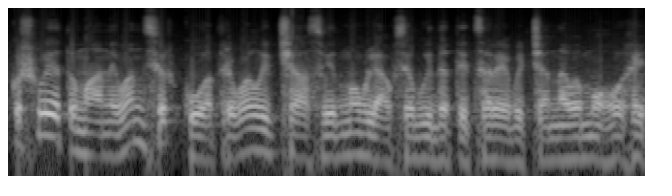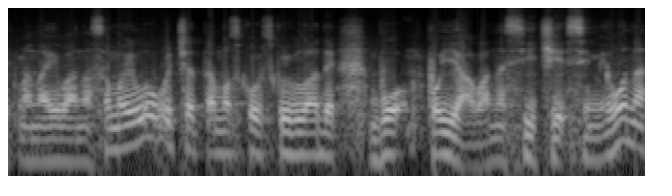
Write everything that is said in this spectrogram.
Кошовий атаман Іван Сірко тривалий час відмовлявся видати царевича на вимогу гетьмана Івана Самойловича та московської влади, бо поява на січі Сіміона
